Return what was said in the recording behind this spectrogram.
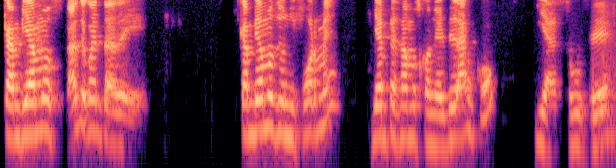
cambiamos, haz de cuenta de, cambiamos de uniforme, ya empezamos con el blanco y azul. Sí.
